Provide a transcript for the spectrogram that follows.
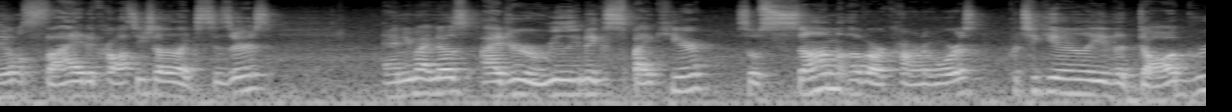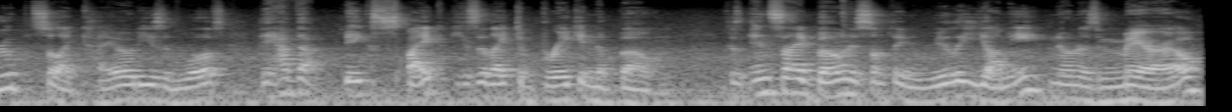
They will slide across each other like scissors. And you might notice I drew a really big spike here. So some of our carnivores, particularly the dog group, so like coyotes and wolves, they have that big spike because they like to break into bone. Because inside bone is something really yummy known as marrow.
